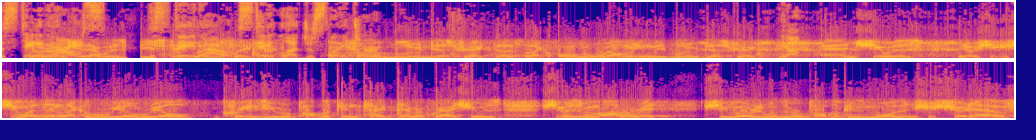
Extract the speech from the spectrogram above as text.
The state no, no, house. that was the, state, house, legislature. State legislature from a blue district, uh, like overwhelmingly blue district. Yep. And she was, you know, she she wasn't like a real, real crazy Republican type Democrat. She was she was moderate. She voted with the Republicans more than she should have,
